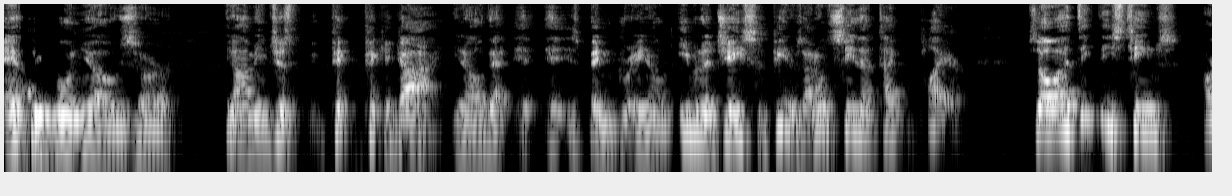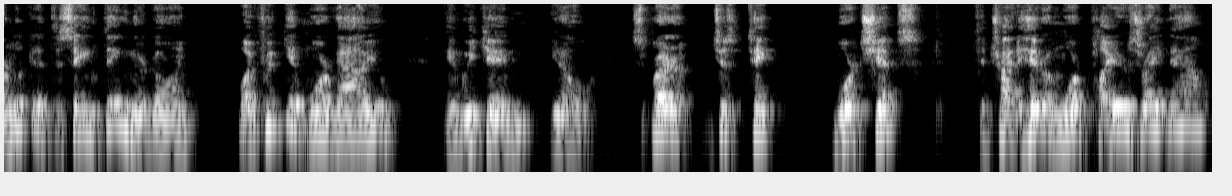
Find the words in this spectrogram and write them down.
Anthony Munoz or you know, I mean, just pick pick a guy you know that has been great. You know, even a Jason Peters. I don't see that type of player. So I think these teams are looking at the same thing. They're going, well, if we get more value and we can, you know, spread it, just take more chips to try to hit on more players right now.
